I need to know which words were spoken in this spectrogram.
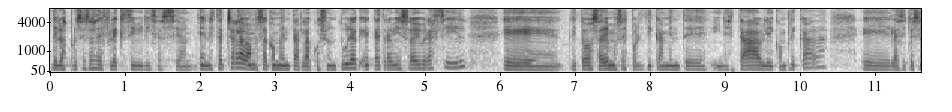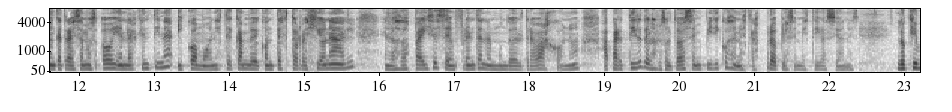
de los procesos de flexibilización. En esta charla vamos a comentar la coyuntura que, atraviesa hoy Brasil, eh, que todos sabemos es políticamente inestable y complicada, eh, la situación que atravesamos hoy en la Argentina y cómo en este cambio de contexto regional en los dos países se enfrentan al mundo del trabajo, ¿no? a partir de los resultados empíricos de nuestras propias investigaciones. Lo que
